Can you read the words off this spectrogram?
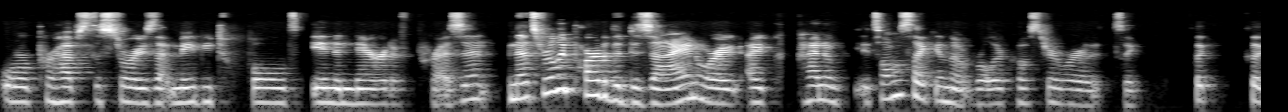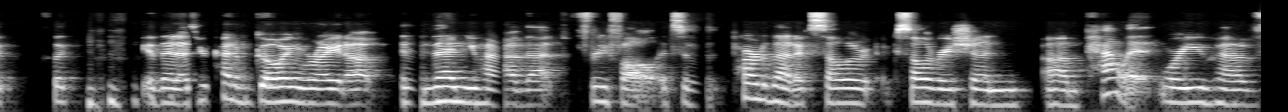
or perhaps the stories that may be told in a narrative present. And that's really part of the design where I, I kind of, it's almost like in the roller coaster where it's like click, and then as you're kind of going right up and then you have that free fall. It's a part of that acceler- acceleration um, palette where you have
